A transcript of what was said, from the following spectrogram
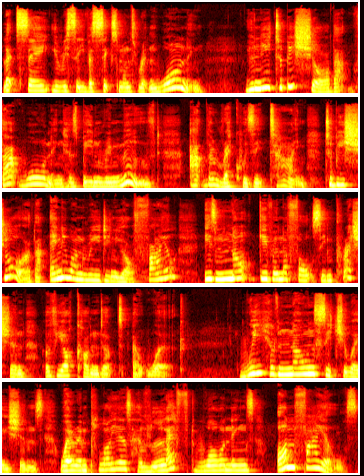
let's say you receive a six month written warning, you need to be sure that that warning has been removed at the requisite time. To be sure that anyone reading your file is not given a false impression of your conduct at work. We have known situations where employers have left warnings on files,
